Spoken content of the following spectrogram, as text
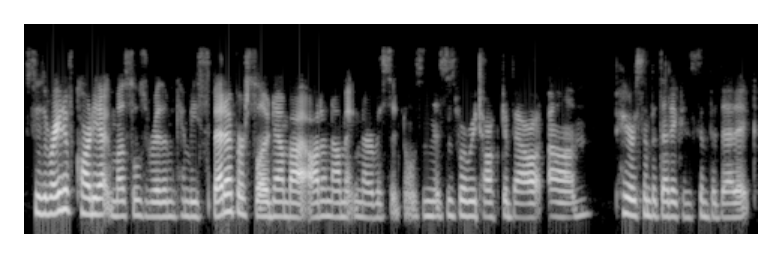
So the rate of cardiac muscles rhythm can be sped up or slowed down by autonomic nervous signals, and this is where we talked about um, parasympathetic and sympathetic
